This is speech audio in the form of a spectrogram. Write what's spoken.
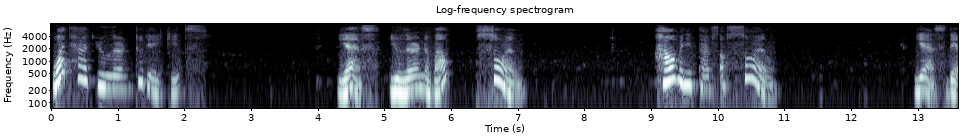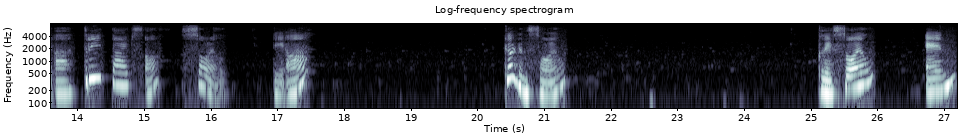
What had you learned today, kids? Yes, you learned about soil. How many types of soil? Yes, there are three types of soil. They are garden soil, clay soil, and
